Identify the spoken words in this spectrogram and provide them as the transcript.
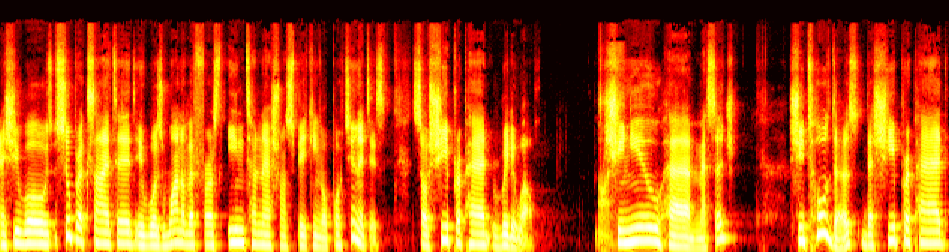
And she was super excited. It was one of the first international speaking opportunities. So she prepared really well. Nice. She knew her message. She told us that she prepared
